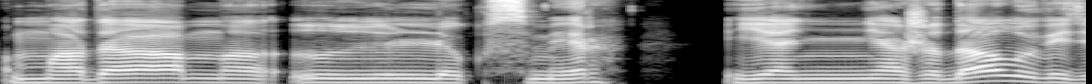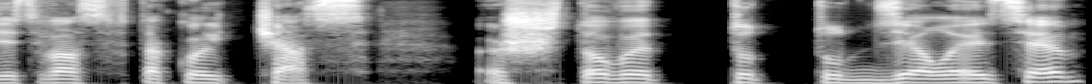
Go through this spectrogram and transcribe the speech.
«Мадам Люксмир, я не ожидал увидеть вас в такой час. Что вы тут тут делаете?»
